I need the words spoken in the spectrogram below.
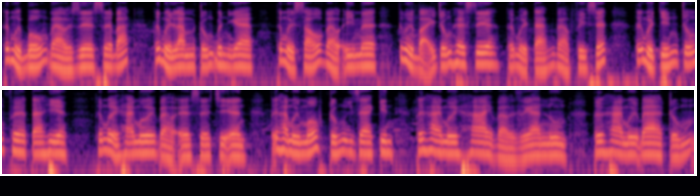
thứ 14 vào Jesebat, thứ 15 trúng Binga, thứ 16 vào Ime, thứ 17 trúng Hesia, thứ 18 vào Phiset, thứ 19 trúng Phetahia, thứ 10 20 vào Ezechien, thứ 21 trúng Izakin, thứ 22 vào Ganun, thứ 23 trúng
